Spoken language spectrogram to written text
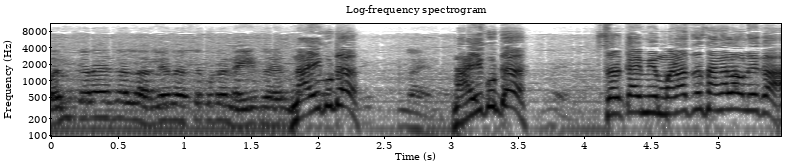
बंद करायचं लागले असं कुठं नाही कुठं? नाही. कुठं? सर काय मी मनाचं सांगायला लावले का?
